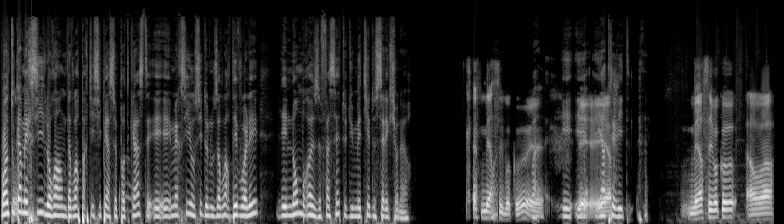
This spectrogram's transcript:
Bon, en tout cas, merci Laurent d'avoir participé à ce podcast et, et merci aussi de nous avoir dévoilé les nombreuses facettes du métier de sélectionneur. Merci beaucoup. Et, à très vite. Merci beaucoup. Au revoir.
